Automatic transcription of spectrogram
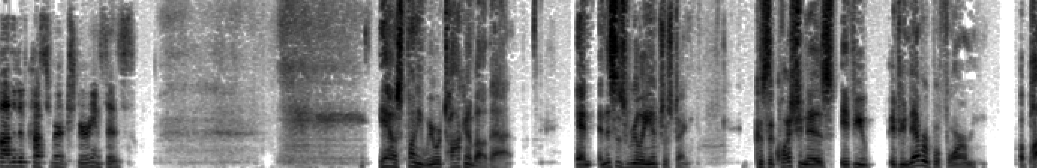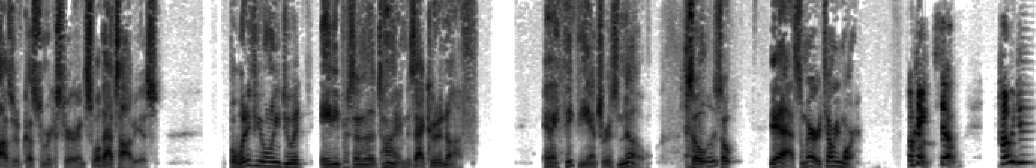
positive customer experiences. Yeah, it was funny. We were talking about that. And and this is really interesting. Because the question is if you if you never perform a positive customer experience, well that's obvious. But what if you only do it 80% of the time? Is that good enough? And I think the answer is no. So Absolutely. so yeah, so Mary, tell me more. Okay, so how we do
